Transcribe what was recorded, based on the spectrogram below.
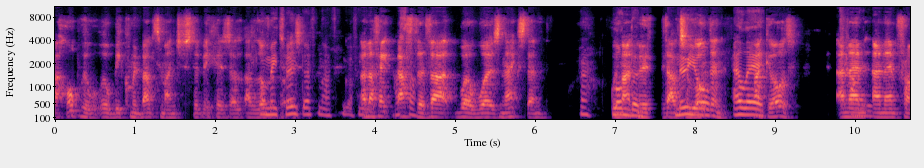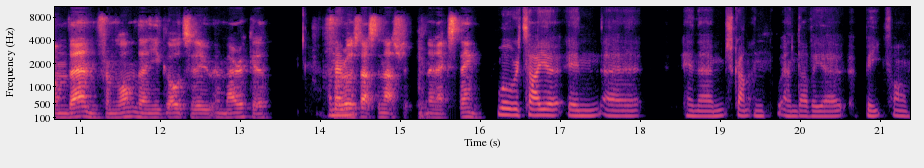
I hope we'll, we'll be coming back to Manchester because I, I love. oh, me too, place. definitely. I think, I think, And I think after that, well, where's next then? Yeah. We London, might move down New to York, London. LA. My God. And then and then from then from London you go to America. For And then- us, that's the next the next thing. we'll retire in uh, in um, Scranton and have a, uh, a beet farm.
